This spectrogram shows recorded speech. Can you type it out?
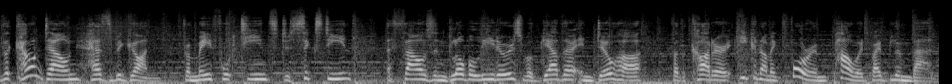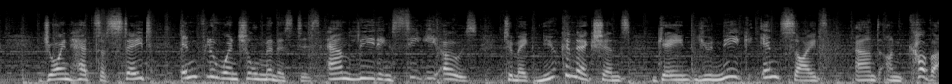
The countdown has begun. From May 14th to 16th, a thousand global leaders will gather in Doha for the Qatar Economic Forum powered by Bloomberg. Join heads of state, influential ministers, and leading CEOs to make new connections, gain unique insights, and uncover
